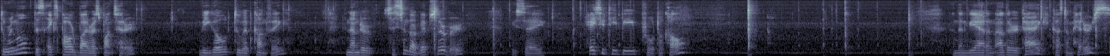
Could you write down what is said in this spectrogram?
To remove this X powered by response header, we go to web config and under system.webserver we say HTTP protocol and then we add another tag custom headers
